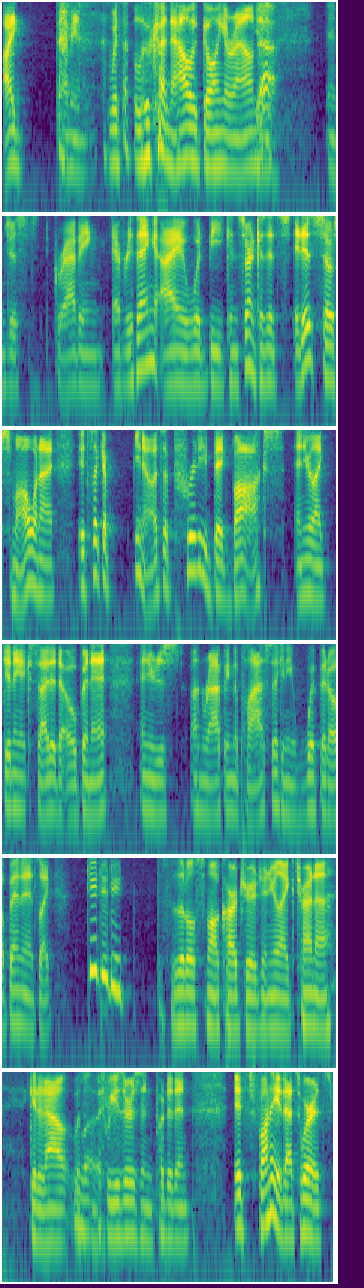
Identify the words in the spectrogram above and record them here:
I, I mean, with Luca now going around, Yeah. and, and just grabbing everything, I would be concerned because it's it is so small. When I, it's like a you know, it's a pretty big box, and you're like getting excited to open it, and you're just unwrapping the plastic, and you whip it open, and it's like, doo doo doo, this little small cartridge, and you're like trying to get it out with some Like- tweezers and put it in. It's funny that's where it's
